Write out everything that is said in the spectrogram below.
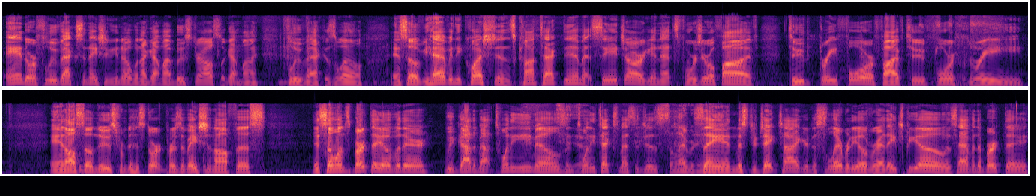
and or flu vaccination. You know, when I got my booster, I also got my flu vac as well. And so if you have any questions, contact them at CHR. Again, that's 405 234 5243. And also news from the Historic Preservation Office. It's someone's birthday over there. We've got about 20 emails and 20 text messages Celebrity. saying Mr. Jake Tiger, the celebrity over at HPO, is having a birthday.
